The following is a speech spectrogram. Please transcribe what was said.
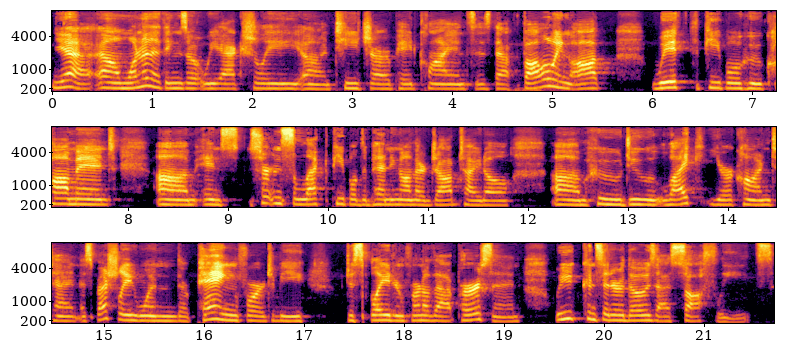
Yeah, um, one of the things that we actually uh, teach our paid clients is that following up with the people who comment um, and certain select people, depending on their job title, um, who do like your content, especially when they're paying for it to be displayed in front of that person, we consider those as soft leads.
